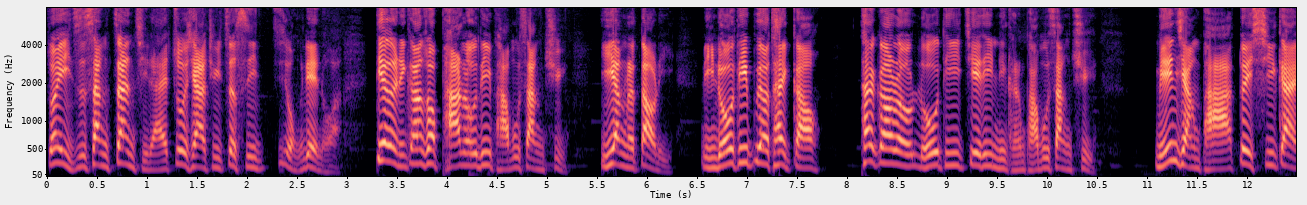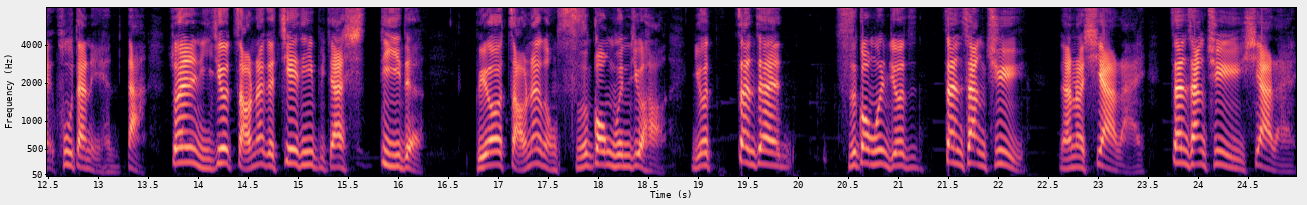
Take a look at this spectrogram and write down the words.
所以椅子上站起来、坐下去，这是一种练法。第二，你刚刚说爬楼梯爬不上去。一样的道理，你楼梯不要太高，太高了楼梯阶梯你可能爬不上去，勉强爬对膝盖负担也很大，所以你就找那个阶梯比较低的，比如找那种十公分就好，你就站在十公分，你就站上去，然后下来，站上去下来。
